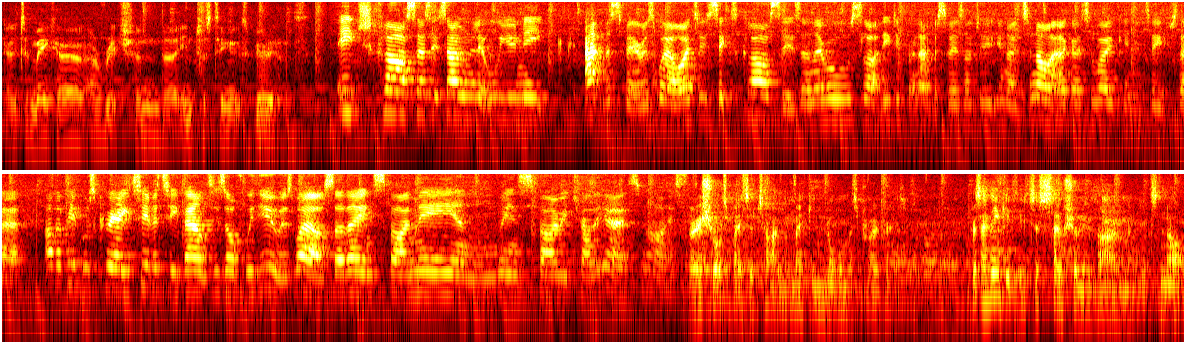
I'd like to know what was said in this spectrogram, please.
go to make a, a rich and uh, interesting experience. Each class has its own little unique atmosphere as well. I do six classes and they're all slightly different atmospheres. I do, you know, tonight I go to Woking and teach there. Other people's creativity bounces off with you as well, so they inspire me and we inspire each other. Yeah, it's nice. Very short space of time, you make enormous progress. Because I think it's a social environment. It's not.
